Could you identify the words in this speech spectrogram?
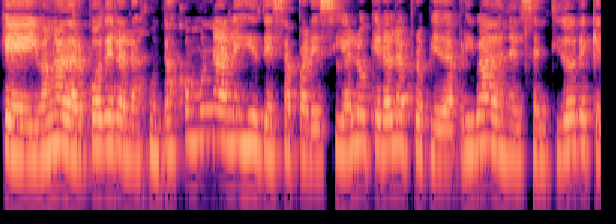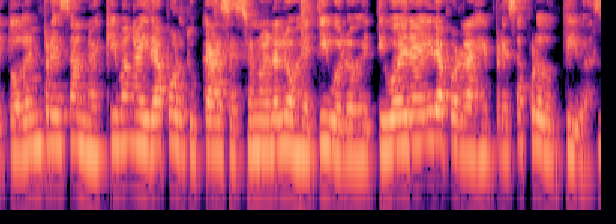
que iban a dar poder a las juntas comunales y desaparecía lo que era la propiedad privada, en el sentido de que toda empresa no es que iban a ir a por tu casa, eso no era el objetivo, el objetivo era ir a por las empresas productivas.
